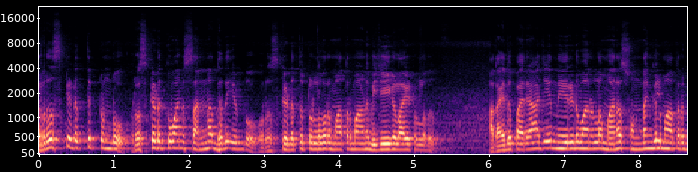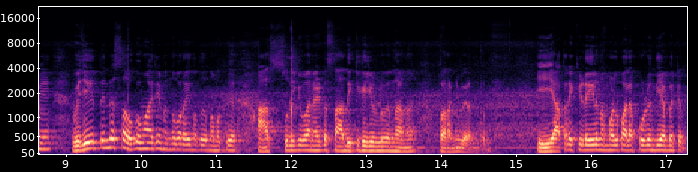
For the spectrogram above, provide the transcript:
റിസ്ക് എടുത്തിട്ടുണ്ടോ? റിസ്ക് എടുക്കുവാൻ സന്നദ്ധതയുണ്ടോ? റിസ്ക് എടുത്തിട്ടുള്ളവർ മാത്രമാണ് വിജയികളായിട്ടുള്ളത്. അതായത് പരാജയം നേരിടുവാനുള്ള മനസ്സുണ്ടെങ്കിൽ മാത്രമേ വിജയത്തിന്റെ സൗകുമാര്യം എന്ന് പറയുന്നത് നമുക്ക് ആസ്വദിക്കുവാനായിട്ട് സാധിക്കുകയുള്ളൂ എന്നാണ് പറഞ്ഞു വരുന്നത്. ഈ യാത്രയ്ക്കിടയിൽ നമ്മൾ പലപ്പോഴും എന്ത് ചെയ്യാൻ പറ്റും?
